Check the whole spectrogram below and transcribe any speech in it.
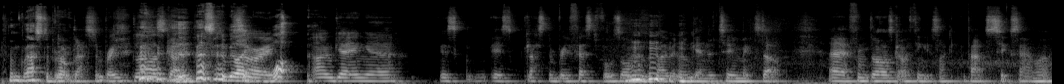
From Glastonbury. Not Glastonbury, Glasgow. That's going to be like, Sorry. what? I'm getting uh, it's it's Glastonbury festivals on at the moment. I'm getting the two mixed up. Uh, from Glasgow, I think it's like about a six hour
